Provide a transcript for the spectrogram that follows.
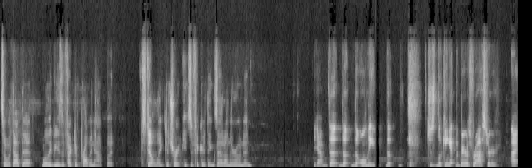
so without that, will he be as effective? Probably not, but still, like Detroit needs to figure things out on their own end. Yeah, the the the only the just looking at the Bears roster, I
